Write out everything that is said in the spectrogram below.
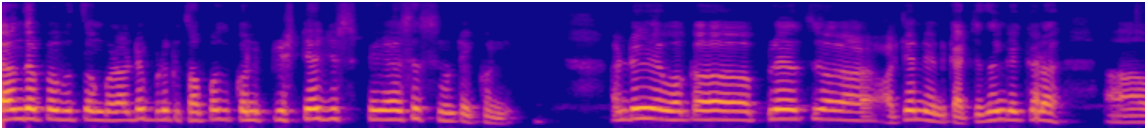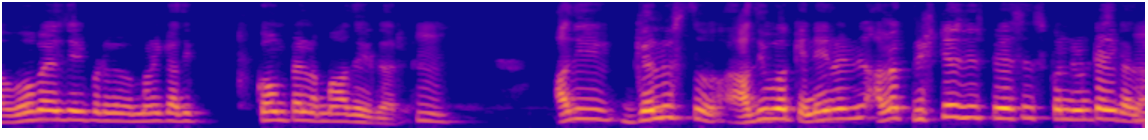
కేంద్ర ప్రభుత్వం కూడా అంటే ఇప్పుడు సపోజ్ కొన్ని ప్రిస్టేజియస్ ప్లేసెస్ ఉంటాయి కొన్ని. అంటే ఒక ప్లేస్ అంటే నేను ఖచ్చితంగా ఇక్కడ ఓవైజీ ఇప్పుడు మనకి అది కోంపెల్ల మాధవ్ గారు. అది గెలుస్తూ అది ఓకే. నేను అలా ప్రిస్టేజియస్ ప్లేసెస్ కొన్ని ఉంటాయి కదా.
